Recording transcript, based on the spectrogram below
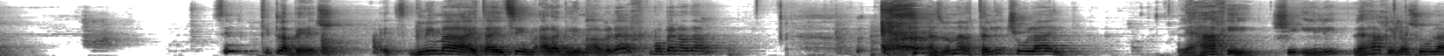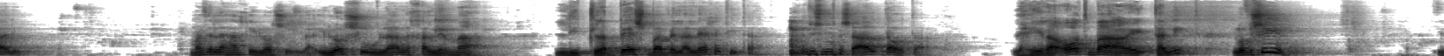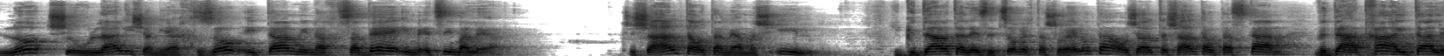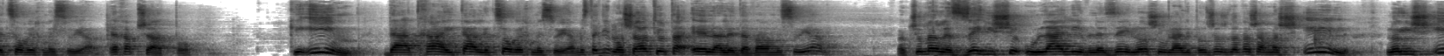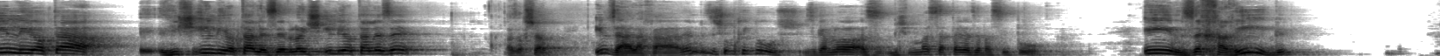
תתלבש, את גלימה, את העצים על הגלימה, ולך כמו בן אדם. אז הוא אומר, טלית שאולי, להכי שאילי, להכי לא שאולה לי. מה זה להכי לא שאולה? היא לא שאולה לך למה? להתלבש בה וללכת איתה? בשביל מה שאלת אותה? להיראות בה, הרי טלית לובשים. היא לא שאולה לי שאני אחזור איתה מן השדה עם עצים עליה. כששאלת אותה מהמשאיל, הגדרת לאיזה צורך אתה שואל אותה, או שאלת, שאלת אותה סתם ודעתך הייתה לצורך מסוים. איך הפשט פה? כי אם דעתך הייתה לצורך מסוים, אז תגיד, לא שאלתי אותה אלא לדבר מסוים. רק כשהוא אומר, לזה היא שאולה לי ולזה היא לא שאולה לי, פירושו של דבר שהמשאיל לא השאיל לי אותה, השאיל לי אותה לזה ולא השאיל לי אותה לזה. אז עכשיו, אם זה הלכה, אין בזה שום חידוש. זה גם לא, אז בשביל מה לספר את זה בסיפור? אם זה חריג,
